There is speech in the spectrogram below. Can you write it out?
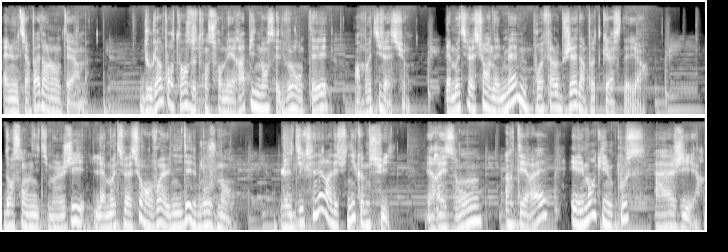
elle ne tient pas dans le long terme. D'où l'importance de transformer rapidement cette volonté en motivation. La motivation en elle-même pourrait faire l'objet d'un podcast d'ailleurs. Dans son étymologie, la motivation renvoie à une idée de mouvement. Le dictionnaire la définit comme suit. Raison, intérêt, éléments qui nous poussent à agir.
